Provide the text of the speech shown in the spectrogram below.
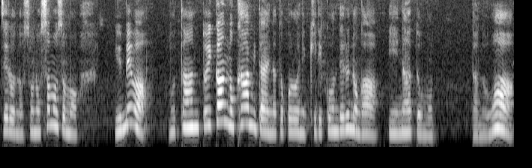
ゼロのそのそもそも夢は持たんといかんのかみたいなところに切り込んでるのがいいなと思ったのは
